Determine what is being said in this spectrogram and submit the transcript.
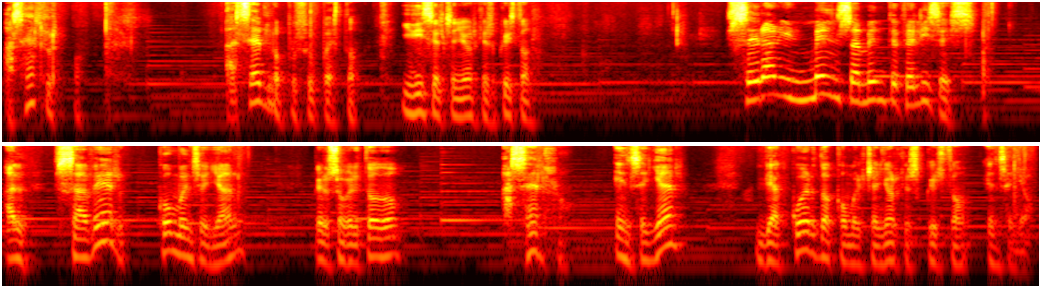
hacerlo. Hacerlo, por supuesto. Y dice el Señor Jesucristo, serán inmensamente felices al saber cómo enseñar, pero sobre todo hacerlo, enseñar de acuerdo a como el Señor Jesucristo enseñó.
